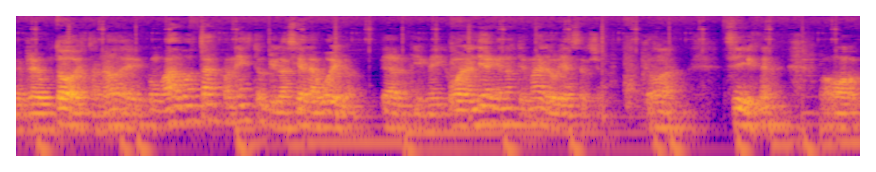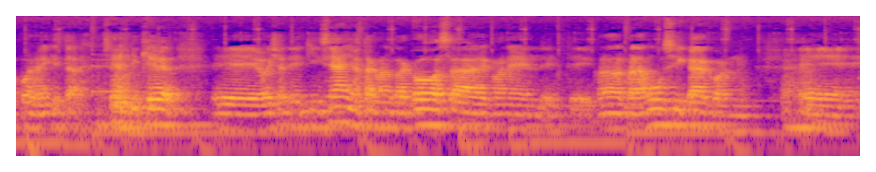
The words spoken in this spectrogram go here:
me preguntó esto, ¿no? De cómo, ah, vos estás con esto que lo hacía el abuelo. Claro. Y me dijo, bueno, el día que no esté mal lo voy a hacer yo. Toma. Sí, bueno, hay que estar, hay que ver. Eh, hoy ya tiene 15 años, está con otra cosa, con, el, este, con, la música, con... Eh,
